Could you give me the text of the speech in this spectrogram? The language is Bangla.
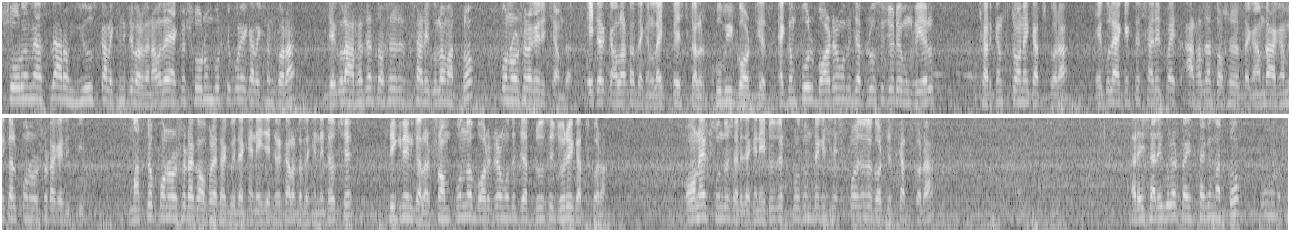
শোরুমে আসলে আরও হিউজ কালেকশন নিতে পারবেন। আমাদের একটা শোরুম ভর্তি করে কালেকশন করা, যেগুলো আট হাজার, দশ হাজার শাড়িগুলো মাত্র পনেরোশো টাকায় দিচ্ছি আমরা। এটার কালারটা দেখেন লাইট পেস্ট কালার খুবই গর্জিয়াস একদম ফুল বর্ডের মধ্যে জাদ্রুসি জোরে এবং রিয়েল ঝাড়খান স্টোনে কাজ করা। এগুলো এক একটা শাড়ির প্রাইস আট হাজার, দশ হাজার টাকা। আমরা আগামীকাল পনেরোশো টাকায় দিচ্ছি। মাত্র পনেরোশো টাকা অফারে থাকবে। দেখেন, এই যে এটার কালারটা দেখেন, এটা হচ্ছে সিগ্রিন কালার সম্পূর্ণ বডিটার মধ্যে জাদ্রুসি জোরে কাজ করা। অনেক সুন্দর শাড়ি। দেখেন এই টু জেড প্রথম থেকে শেষ পর্যন্ত গর্জিয়াস কাজ করা। আর এই শাড়িগুলোর প্রাইস থাকে মাত্র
